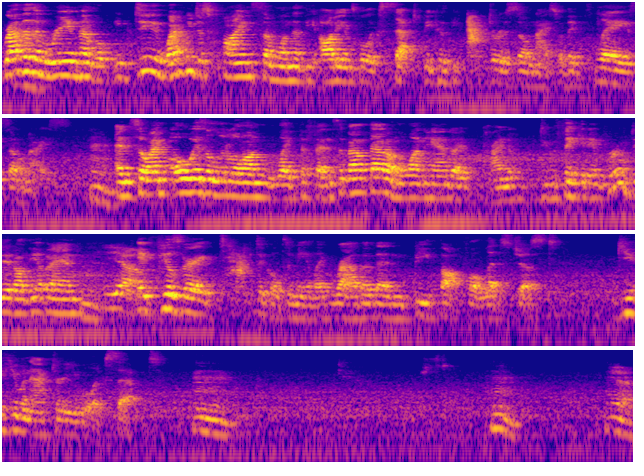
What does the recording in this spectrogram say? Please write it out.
Rather than reinvent what we do, why don't we just find someone that the audience will accept because the actor is so nice or they play so nice. Mm. And so I'm always a little on like the fence about that. On the one hand, I kind of do think it improved it. On the other hand, Yeah. it feels very tactical to me. Like rather than be thoughtful, let's just give you an actor you will accept. Hmm. Hmm. Yeah.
